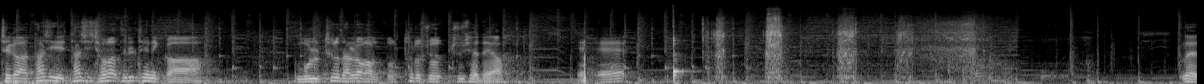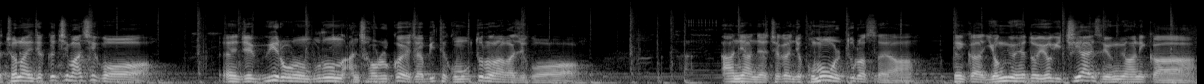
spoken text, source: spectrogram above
제가 다시 다시 전화 드릴 테니까 물 틀어 달라고 하면 또 틀어 주, 주셔야 돼요. 예. 네, 전화 이제 끊지 마시고 예, 이제 위로는 물은 안 차오를 거예요. 제가 밑에 구멍 뚫어놔가지고 아니 아니요, 제가 이제 구멍을 뚫었어요. 그러니까 역류해도 여기 지하에서 역류하니까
